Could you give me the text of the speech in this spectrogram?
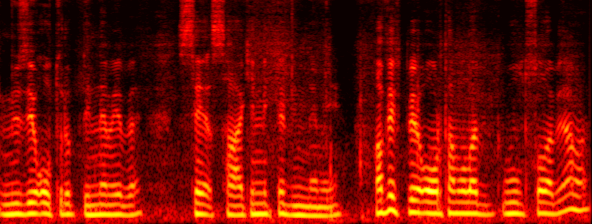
müziği oturup dinlemeyi ve sakinlikle dinlemeyi. Hafif bir ortam olabilir, uğultusu olabilir ama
